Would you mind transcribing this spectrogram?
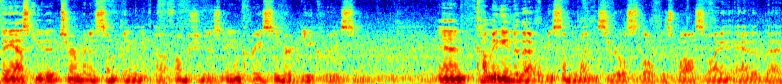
they ask you to determine if something a function is increasing or decreasing. And coming into that would be something like zero slope as well, so I added that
